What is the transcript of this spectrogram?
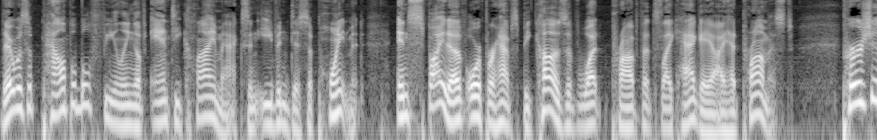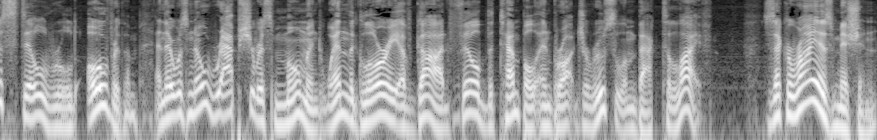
there was a palpable feeling of anticlimax and even disappointment, in spite of, or perhaps because of, what prophets like Haggai had promised. Persia still ruled over them, and there was no rapturous moment when the glory of God filled the temple and brought Jerusalem back to life. Zechariah's mission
